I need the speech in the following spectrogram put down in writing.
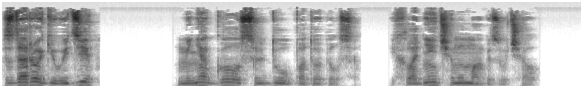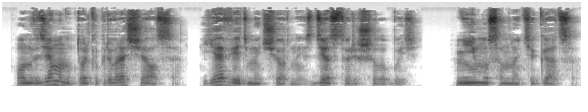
С дороги уйди. У меня голос льду уподобился, и холоднее, чем у мага звучал. Он в демона только превращался. Я ведьмой черной с детства решила быть. Не ему со мной тягаться.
